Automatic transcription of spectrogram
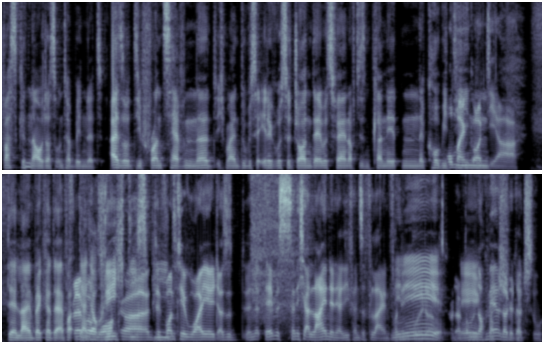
was genau das unterbindet. Also, die Front Seven, ne? Ich meine, du bist ja eh der größte Jordan Davis-Fan auf diesem Planeten, ne, Kobe Oh mein Gott, Dean, ja. der Linebacker, der einfach der hat Trevor auch richtig Walker, Speed. Devontae Wyatt, also, ne, Davis ist ja nicht alleine in der Defensive Line von Ne, den Bulldogs. Da kommen ne, noch mehr Quatsch, Leute Quatsch. dazu.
